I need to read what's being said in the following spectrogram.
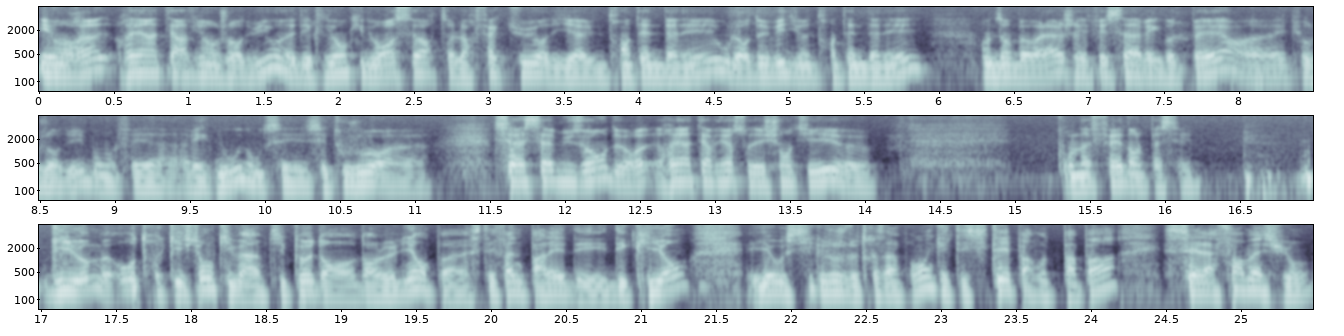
Et on ré réintervient aujourd'hui. On a des clients qui nous ressortent leur facture d'il y a une trentaine d'années ou leur devis d'il y a une trentaine d'années en disant ben voilà, j'avais fait ça avec votre père. Euh, et puis aujourd'hui, bon, on le fait avec nous. Donc c'est toujours. C'est assez amusant de réintervenir sur des chantiers qu'on a fait dans le passé. Guillaume, autre question qui va un petit peu dans, dans le lien. Stéphane parlait des, des clients. Il y a aussi quelque chose de très important qui a été cité par votre papa, c'est la formation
